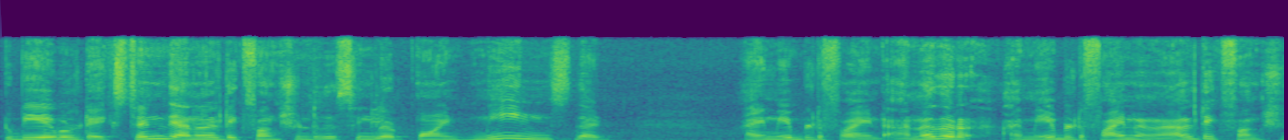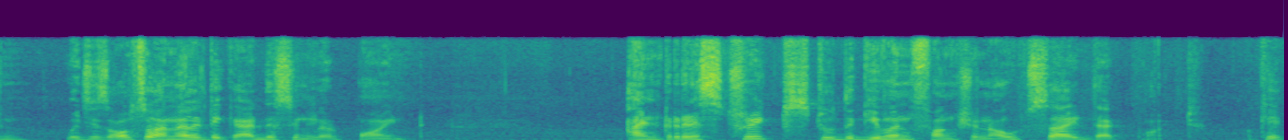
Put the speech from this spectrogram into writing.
to be able to extend the analytic function to the singular point means that I am able to find another I am able to find an analytic function which is also analytic at the singular point and restricts to the given function outside that point okay.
